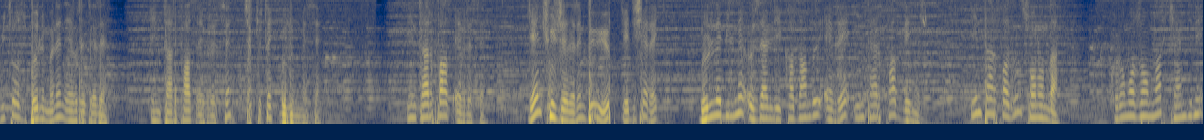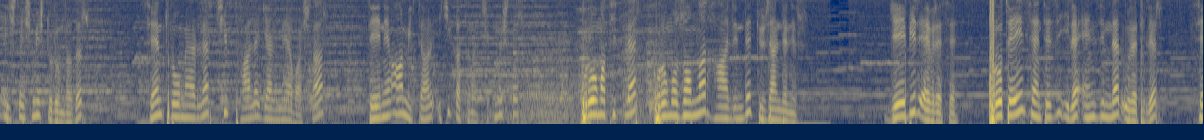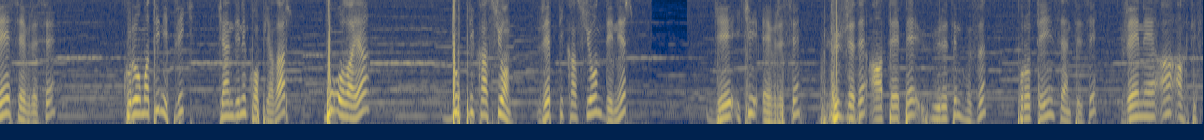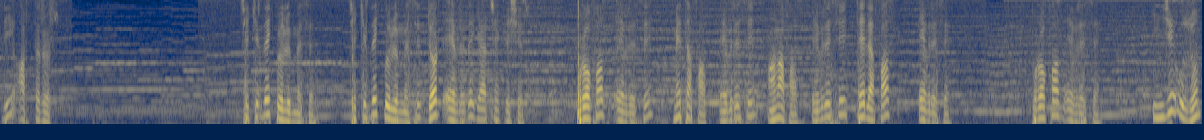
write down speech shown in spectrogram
Mitoz bölünmenin evreleri. İnterfaz evresi, çekirdek bölünmesi. İnterfaz evresi. Genç hücrelerin büyüyüp gelişerek bölünebilme özelliği kazandığı evreye interfaz denir. İnterfazın sonunda kromozomlar kendini eşleşmiş durumdadır. Sentromerler çift hale gelmeye başlar. DNA miktarı iki katına çıkmıştır. Kromatitler kromozomlar halinde düzenlenir. G1 evresi Protein sentezi ile enzimler üretilir. S evresi Kromatin iplik kendini kopyalar. Bu olaya duplikasyon, replikasyon denir. G2 evresi hücrede ATP üretim hızı, protein sentezi, RNA aktifliği arttırır. Çekirdek bölünmesi. Çekirdek bölünmesi 4 evrede gerçekleşir. Profaz evresi, metafaz evresi, anafaz evresi, telafaz evresi. Profaz evresi. İnce uzun,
